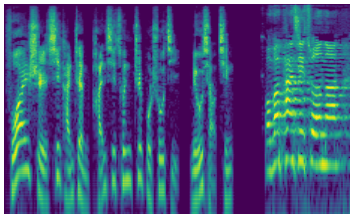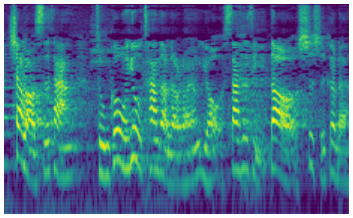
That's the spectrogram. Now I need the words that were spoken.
福安市西潭镇盘溪村支部书记刘小青。我们潘溪村呢，孝老食堂总共用餐的老人有三十几到四十个人，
